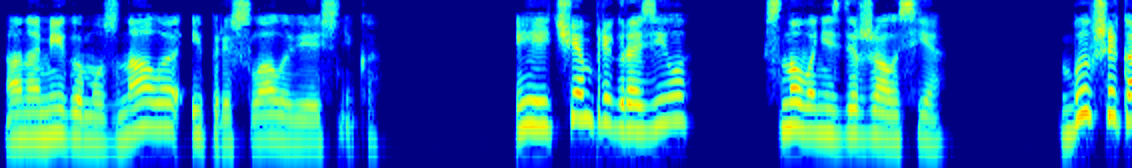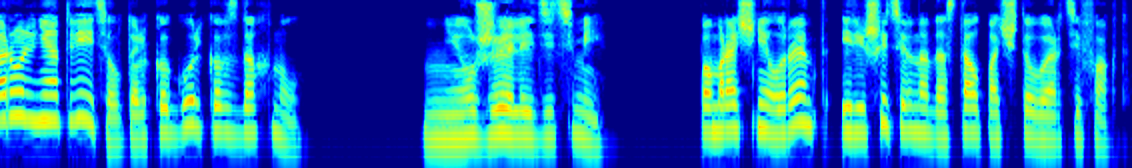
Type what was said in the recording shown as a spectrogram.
Она мигом узнала и прислала вестника. «И чем пригрозила?» Снова не сдержалась я. Бывший король не ответил, только горько вздохнул. «Неужели детьми?» Помрачнел Рент и решительно достал почтовый артефакт.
